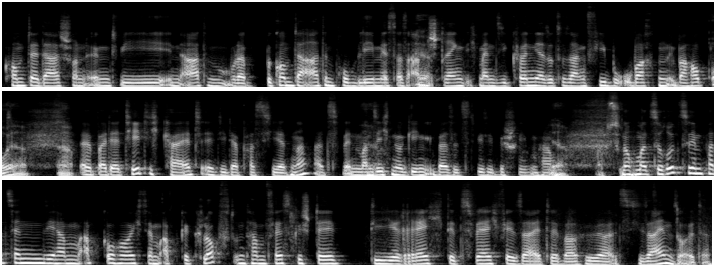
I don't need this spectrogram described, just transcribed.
Kommt er da schon irgendwie in Atem oder bekommt er Atemprobleme? Ist das anstrengend? Ja. Ich meine, Sie können ja sozusagen viel beobachten überhaupt oh ja. Äh, bei der Tätigkeit, äh, die da passiert, ne? als wenn man sich nur gegenüber sitzt, wie Sie beschrieben haben. Ja, Nochmal zurück zu den Patienten. Sie haben abgehorcht, Sie haben abgeklopft und haben festgestellt, die rechte Zwerchfellseite war höher, als sie sein sollte.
